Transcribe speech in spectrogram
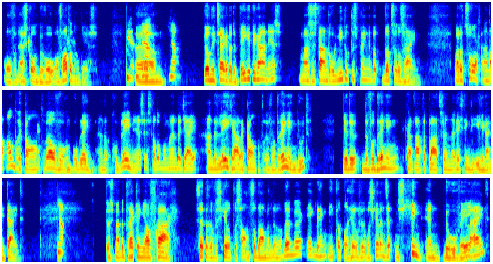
of een escortbureau of wat dan ook is. Ja, um, ja. Wil niet zeggen dat het tegen te gaan is, maar ze staan er ook niet op te springen dat, dat ze er zijn. Maar dat zorgt aan de andere kant wel voor een probleem. En dat probleem is, is dat op het moment dat jij aan de legale kant een verdringing doet, je de, de verdringing gaat laten plaatsvinden richting die illegaliteit. Ja. Dus met betrekking jouw vraag, zit er een verschil tussen Amsterdam en Limburg? Ik denk niet dat er heel veel verschil in zit. Misschien in de hoeveelheid.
